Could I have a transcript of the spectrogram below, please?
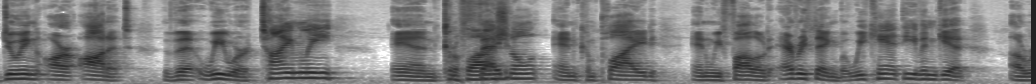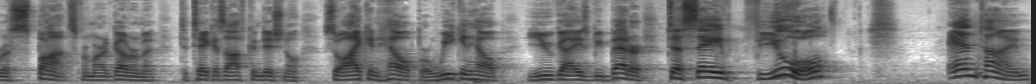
doing our audit. That we were timely and Complied. professional and complied and we followed everything but we can't even get a response from our government to take us off conditional so i can help or we can help you guys be better to save fuel and time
